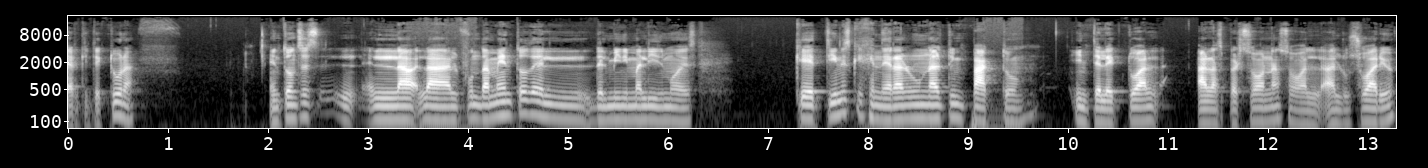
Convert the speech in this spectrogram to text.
arquitectura. Entonces, el fundamento del, del, minimalismo es que tienes que generar un alto impacto intelectual a las personas o al, al usuario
